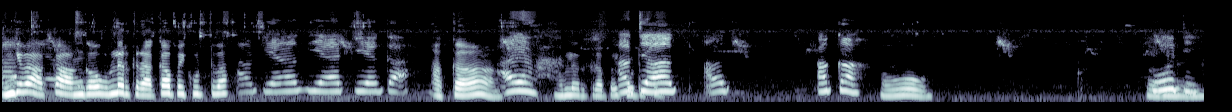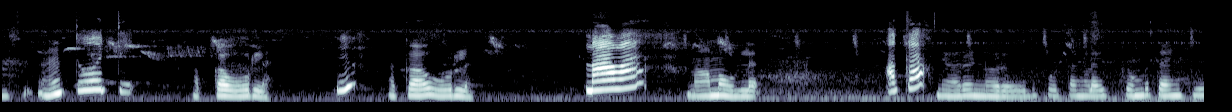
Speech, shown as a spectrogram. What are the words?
இங்க வா அக்கா. அங்க உள்ள இருக்கிற அக்கா போய் கூட்டு வா. அக்கா உள்ள இருக்கிற போய். அக்கா. ஓ. அக்கா ஊர்ல. அக்கா ஊர்ல. மாமா? மாமா உள்ள. அக்கா. யாரும் இன்னொரு இது போட்டாங்க லைக் ரொம்ப தேங்க்யூ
